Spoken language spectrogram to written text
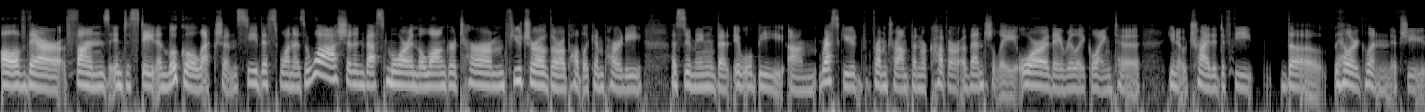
all of their funds into state and local elections, see this one as a wash, and invest more in the longer term future of the Republican Party, assuming that it will be um, rescued from Trump and recover eventually? Or are they really going to, you know, try to defeat the Hillary Clinton if she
